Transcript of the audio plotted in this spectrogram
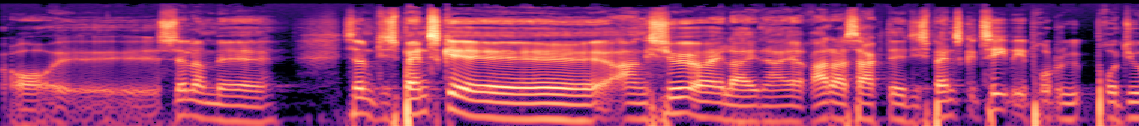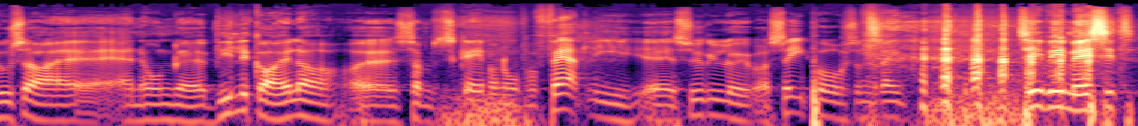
og øh, selvom... Øh, selvom de spanske øh, arrangører, eller nej, rettere sagt, øh, de spanske tv-producer er, er nogle øh, vilde gøjler, øh, som skaber nogle forfærdelige øh, cykelløb at se på, sådan rent tv-mæssigt,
